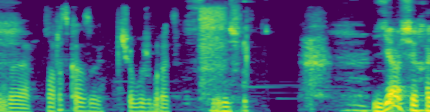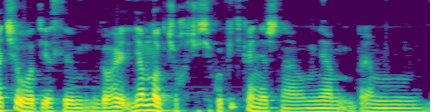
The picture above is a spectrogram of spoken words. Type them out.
Да, ну рассказывай, что будешь брать. Я вообще хочу, вот если говорить, я много чего хочу себе купить, конечно, у меня прям,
